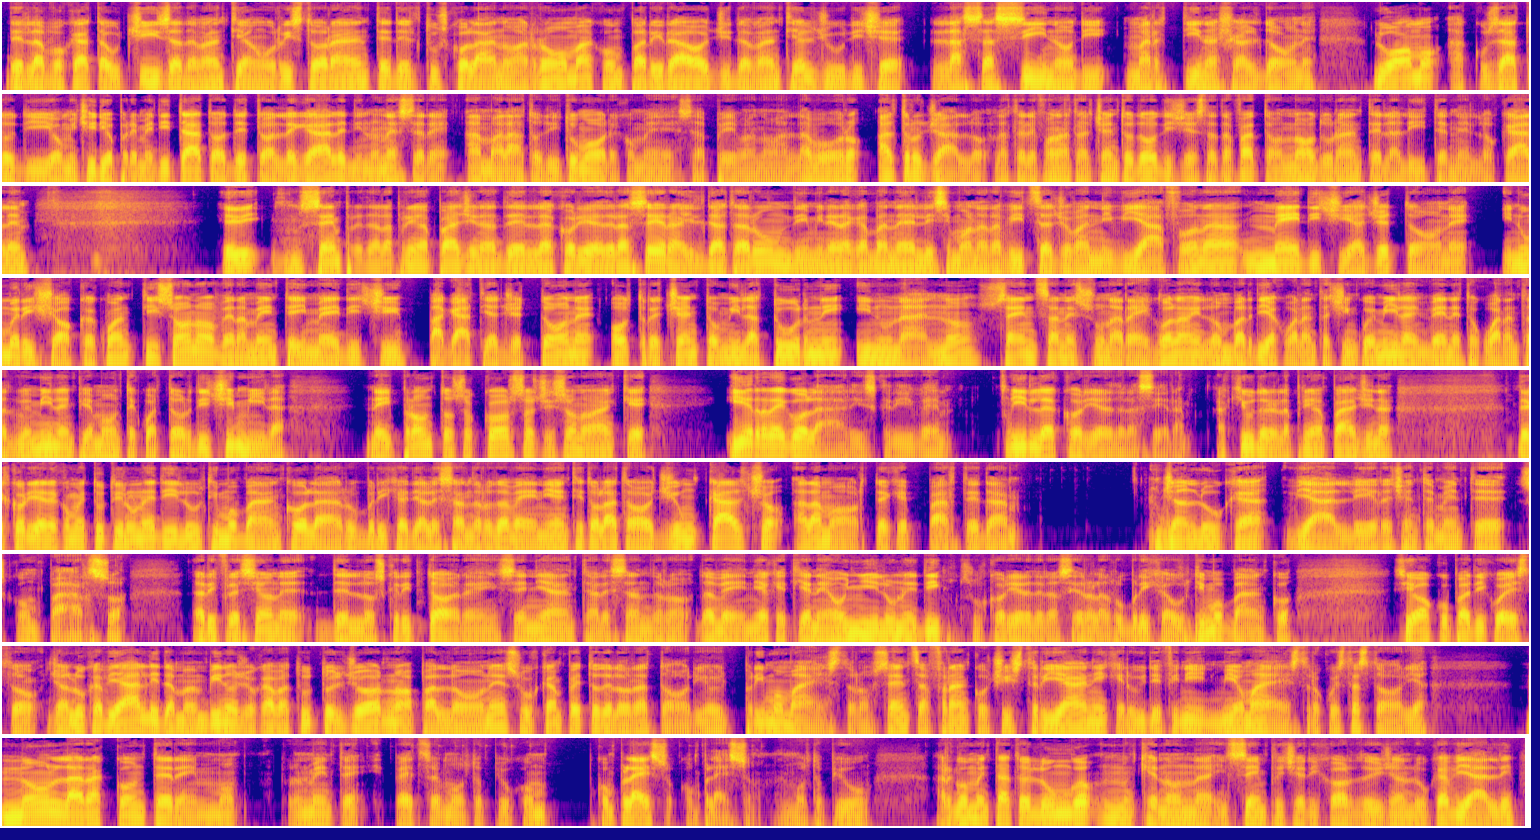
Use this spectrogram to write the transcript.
dell'avvocata uccisa davanti a un ristorante del Tuscolano a Roma. Comparirà oggi davanti al giudice l'assassino di Martina Scialdone. L'uomo, accusato di omicidio premeditato, ha detto al legale di non essere ammalato di tumore, come sapevano al lavoro. Altro giallo, la telefonata al 112 è stata fatta o no durante la lite nel locale? E sempre dalla prima pagina del Corriere della Sera, il data room di Milena Gabanelli, Simona Ravizza, Giovanni Viafona, medici a gettone, i numeri shock. Quanti sono veramente i medici pagati a gettone? Oltre 100.000 turni in un anno, senza nessuna regola, in Lombardia 45.000, in Veneto 42.000, in Piemonte 14.000. Nei pronto soccorso ci sono anche irregolari, scrive il Corriere della Sera. A chiudere la prima pagina del Corriere, come tutti i lunedì, l'ultimo banco, la rubrica di Alessandro Daveni, ha intitolato oggi Un calcio alla morte, che parte da Gianluca Vialli, recentemente scomparso. La riflessione dello scrittore e insegnante Alessandro Davenia, che tiene ogni lunedì sul Corriere della Sera la rubrica Ultimo Banco, si occupa di questo. Gianluca Vialli da bambino giocava tutto il giorno a pallone sul campetto dell'oratorio, il primo maestro, senza Franco Cistriani, che lui definì il mio maestro, questa storia non la racconteremmo. Naturalmente il pezzo è molto più com- complesso, complesso, molto più argomentato e lungo mm, che non il semplice ricordo di Gianluca Vialli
